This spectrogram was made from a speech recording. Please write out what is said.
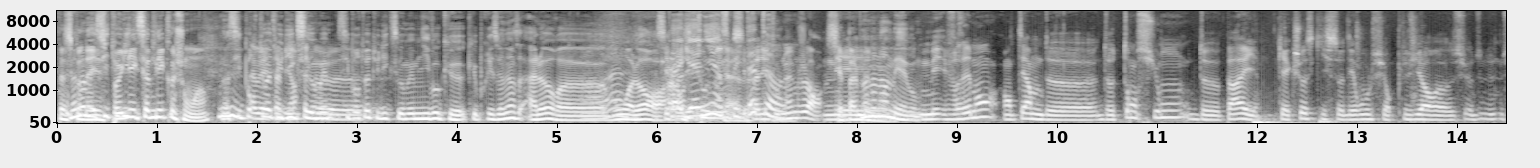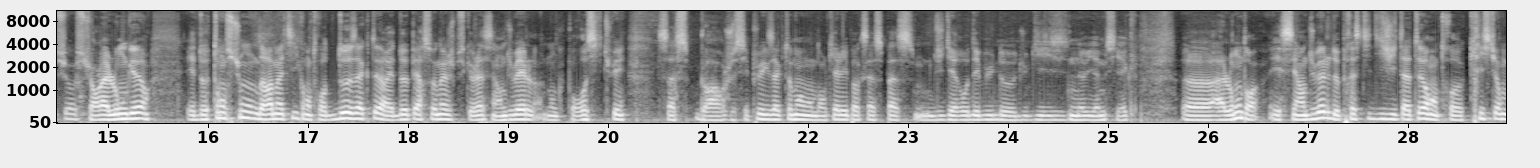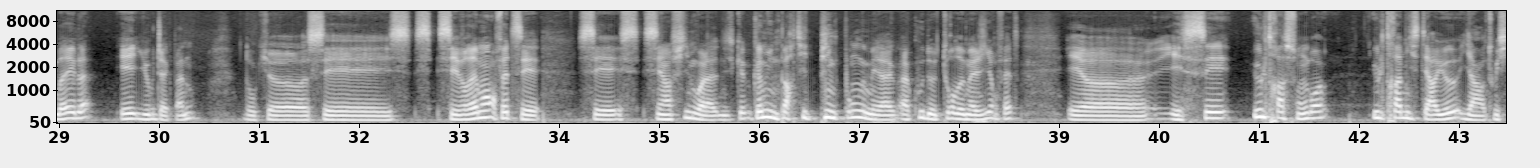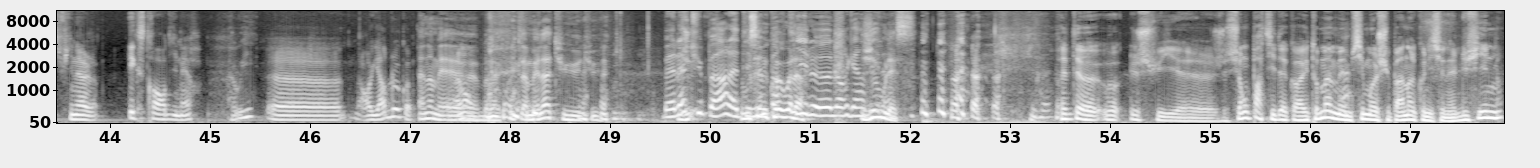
parce qu'on a si spoilé dis- si comme tu- des cochons. Hein. Non, si pour Ah, toi tu dis que même, le- si pour toi tu dis que c'est au même niveau que, que Prisoners, alors euh, Ah ouais. bon alors. C'est T'as pas du gagné tout- un c'est pas du tout spectateur. le même genre. C'est mais- pas le Non, même. non, non, mais bon. Mais vraiment, en termes de, de tension, de pareil, quelque chose qui se déroule sur plusieurs, euh, sur, sur, sur la longueur, et de tension dramatique entre deux acteurs et deux personnages, puisque là c'est un duel, donc pour resituer, ça se, bon, alors, je sais plus exactement dans quelle époque ça se passe, je dirais au début de- du 19e siècle, euh, à Londres, et c'est un duel de prestidigitateurs entre Christian Bale et Hugh Jackman. Donc euh, c'est c'est- vraiment, en fait, c'est c'est un film voilà comme- une partie de ping-pong mais à, à coup de tour de magie en fait. Et, euh, et c'est ultra sombre ultra mystérieux. Il y a un twist final extraordinaire. Ah oui? Euh, bah, regarde-le quoi. Ah non, mais, Ah non. euh, bah, écoute, là, mais là, tu, tu- Bah là, Je- tu parles, là, savez même quoi, parti voilà. le, le regarder. je vous là. laisse. En fait, euh, je suis, euh, je suis en partie d'accord avec Thomas, même si moi je suis pas un inconditionnel du film.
